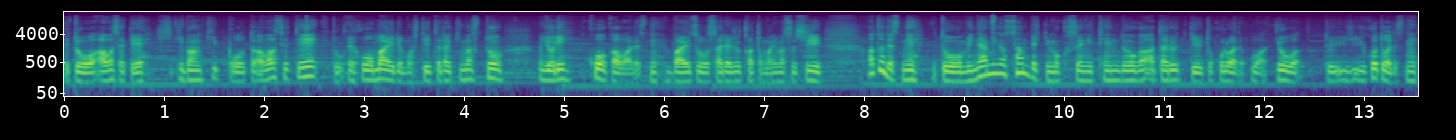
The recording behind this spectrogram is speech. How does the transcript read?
えっと、合わせて、非番吉報と合わせて、えっと、恵方参りもしていただきますと、より効果はですね、倍増されるかと思いますし、あとですね、えっと、南の3匹木星に天道が当たるっていうところは、要は、ということはですね、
